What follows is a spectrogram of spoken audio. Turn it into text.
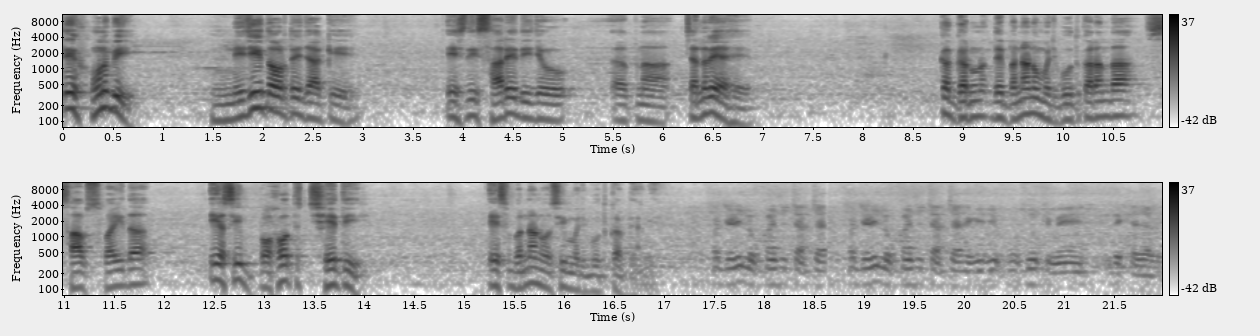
ਤੇ ਹੁਣ ਵੀ ਨਿੱਜੀ ਤੌਰ ਤੇ ਜਾ ਕੇ ਇਸ ਦੀ ਸਾਰੇ ਦੀ ਜੋ ਆਪਣਾ ਚੱਲ ਰਿਹਾ ਇਹ ਘੱਗਰ ਦੇ ਬੰਨਾਂ ਨੂੰ ਮਜ਼ਬੂਤ ਕਰਨ ਦਾ ਸਾਫ਼ ਸਫ਼ਾਈ ਦਾ ਇਹ ਅਸੀਂ ਬਹੁਤ ਛੇਤੀ ਇਸ ਬੰਨਾਂ ਨੂੰ ਅਸੀਂ ਮਜ਼ਬੂਤ ਕਰ ਦਿਆਂਗੇ। ਪਰ ਜਿਹੜੀ ਲੋਕਾਂ 'ਚ ਚਰਚਾ ਪਰ ਜਿਹੜੀ ਲੋਕਾਂ 'ਚ ਚਰਚਾ ਹੈਗੀ ਜੀ ਉਸ ਨੂੰ ਕਿਵੇਂ ਦੇਖਿਆ ਜਾਵੇ?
